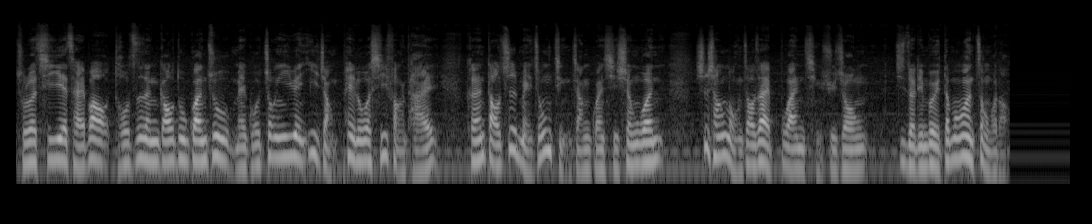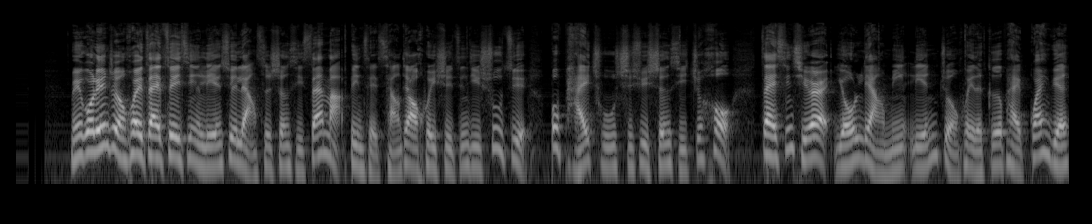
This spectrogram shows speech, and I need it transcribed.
除了企业财报，投资人高度关注美国众议院议长佩洛西访台，可能导致美中紧张关系升温，市场笼罩在不安情绪中。记者林博宇、邓梦万综合报道。 美国联准会在最近连续两次升息三码，并且强调会视经济数据，不排除持续升息。之后，在星期二，有两名联准会的鸽派官员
